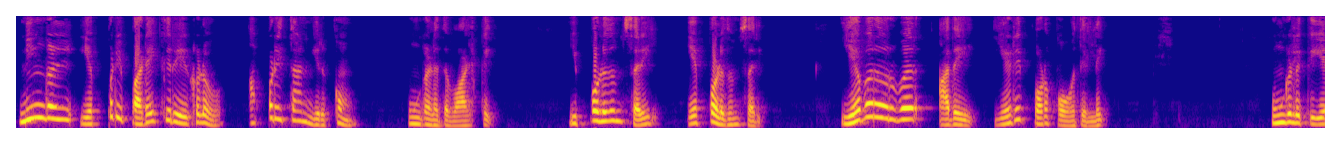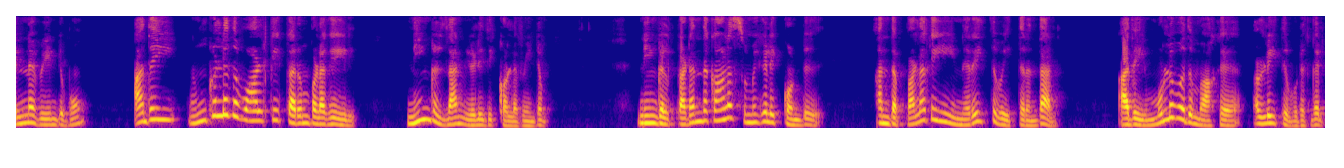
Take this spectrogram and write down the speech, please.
நீங்கள் எப்படி படைக்கிறீர்களோ அப்படித்தான் இருக்கும் உங்களது வாழ்க்கை. இப்பொழுதும் சரி எப்பொழுதும் சரி. எவரொருவர் அதை எடை போடப் போவதில்லை. உங்களுக்கு என்ன வேண்டுமோ அதை உங்களது வாழ்க்கை கரும்பலகையில் நீங்கள் தான் எழுதி கொள்ள வேண்டும். நீங்கள் கடந்த கால சுமைகளைக் கொண்டு அந்த பலகையை நிறைத்து வைத்திருந்தால் அதை முழுவதுமாக அழித்து விடுங்கள்.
